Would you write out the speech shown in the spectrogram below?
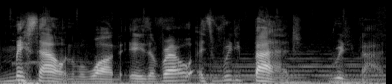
miss out number one is a real, it's really bad, really bad.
